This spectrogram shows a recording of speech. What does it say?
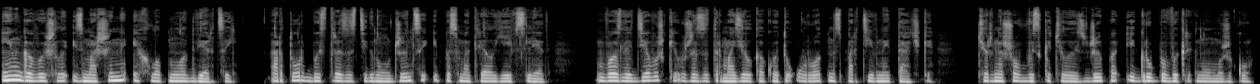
Инга вышла из машины и хлопнула дверцей. Артур быстро застегнул джинсы и посмотрел ей вслед — Возле девушки уже затормозил какой-то урод на спортивной тачке. Чернышов выскочил из джипа и грубо выкрикнул мужику.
